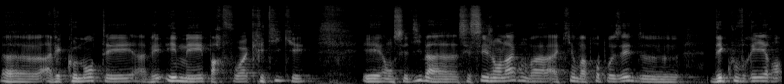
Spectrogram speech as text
avaient commenté, avaient aimé, parfois critiqué. Et on s'est dit, bah, c'est ces gens-là à qui on va proposer de découvrir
